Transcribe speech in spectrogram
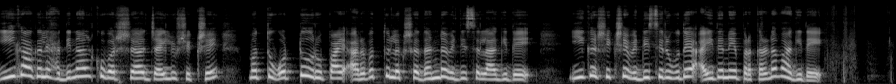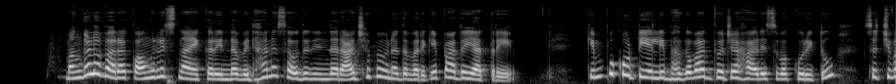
ಈಗಾಗಲೇ ಹದಿನಾಲ್ಕು ವರ್ಷ ಜೈಲು ಶಿಕ್ಷೆ ಮತ್ತು ಒಟ್ಟು ರೂಪಾಯಿ ಅರವತ್ತು ಲಕ್ಷ ದಂಡ ವಿಧಿಸಲಾಗಿದೆ. ಈಗ ಶಿಕ್ಷೆ ವಿಧಿಸಿರುವುದೇ ಐದನೇ ಪ್ರಕರಣವಾಗಿದೆ. ಮಂಗಳವಾರ ಕಾಂಗ್ರೆಸ್ ನಾಯಕರಿಂದ ವಿಧಾನಸೌಧದಿಂದ ರಾಜಭವನದವರೆಗೆ ಪಾದಯಾತ್ರೆ. ಕೆಂಪುಕೋಟೆಯಲ್ಲಿ ಭಗವಧ್ವಜ ಹಾರಿಸುವ ಕುರಿತು ಸಚಿವ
